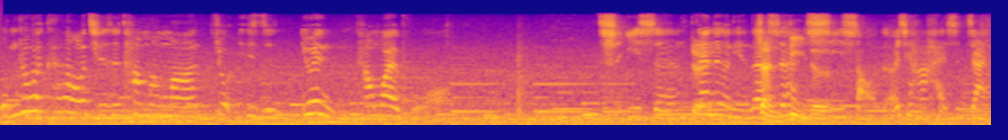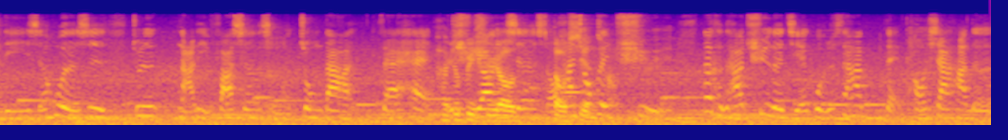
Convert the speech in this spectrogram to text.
我们就会看到，其实他妈妈就一直，因为他外婆。是医生，在那个年代是很稀少的，而且他还是战地医生，或者是就是哪里发生了什么重大灾害需要医生的时候，到他就会去。那可是他去的结果就是他得抛下他的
